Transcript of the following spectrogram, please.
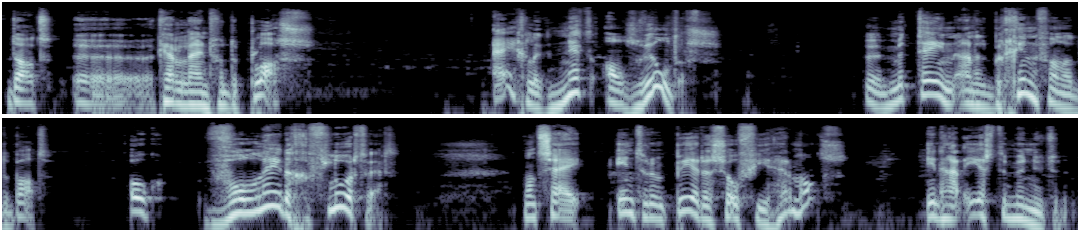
dat eh Caroline van der Plas eigenlijk net als Wilders eh, meteen aan het begin van het debat ook volledig gevloerd werd. Want zij interrumpeerde Sophie Hermans in haar eerste minuten.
